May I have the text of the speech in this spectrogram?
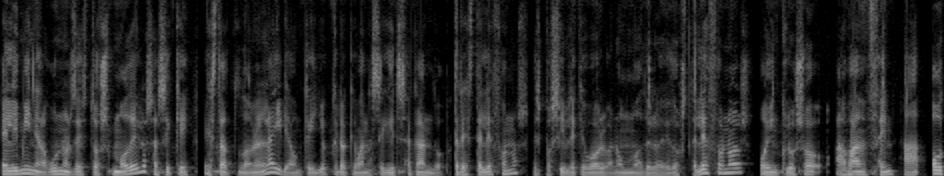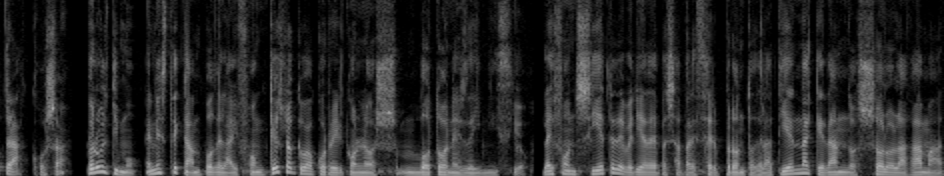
elimine algunos de estos modelos, así que está todo en el aire, aunque yo creo que van a seguir sacando tres teléfonos, es posible que vuelvan a un modelo de dos teléfonos o incluso avancen a otra cosa. Por último, en este campo del iPhone, ¿qué es lo que va a ocurrir con los botones de inicio? El iPhone 7 debería de desaparecer pronto de la tienda, quedando solo la gama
